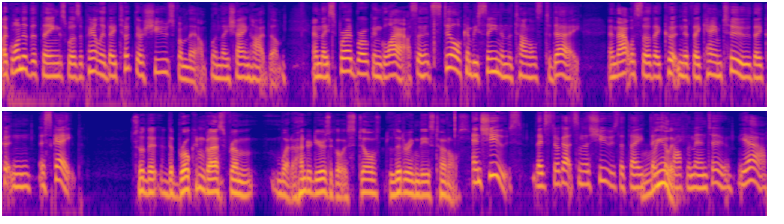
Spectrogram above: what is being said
Like one of the things was apparently they took their shoes from them when they shanghaied them and they spread broken glass and it still can be seen in the tunnels today. And that was so they couldn't, if they came to, they couldn't escape. So the, the broken glass from what, 100 years ago is still littering these tunnels. And shoes. They've still got some of the shoes that they, they really? took off the men, too. Yeah.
